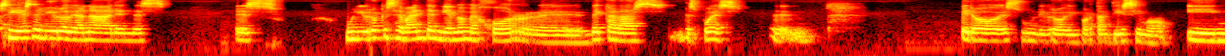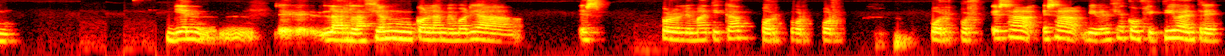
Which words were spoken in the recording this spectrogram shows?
Sí, ese libro de Ana Arendt es, un libro que se va entendiendo mejor eh, décadas después. Eh, pero es un libro importantísimo. Y bien, eh, la relación con la memoria es problemática por, por, esa, esa, vivencia conflictiva entre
